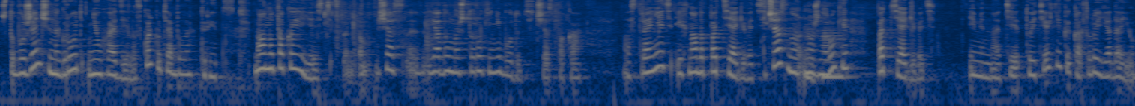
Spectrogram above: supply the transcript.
чтобы у женщины грудь не уходила. Сколько у тебя было? 30. Ну, оно так и есть. Сейчас, э, я думаю, что руки не будут сейчас пока стройнеть. Их надо подтягивать. Сейчас ну, нужно угу. руки подтягивать. Именно те, той техникой, которую я даю.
